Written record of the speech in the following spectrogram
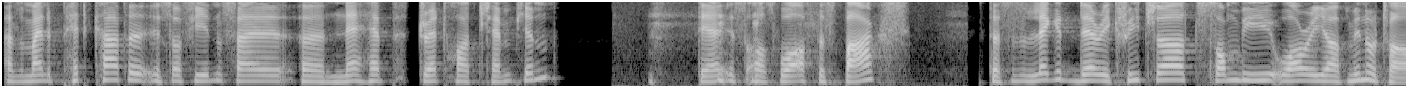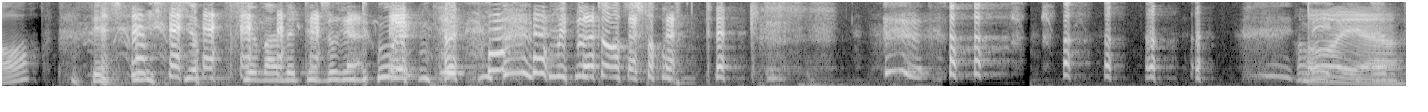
also meine Pet-Karte ist auf jeden Fall äh, Neheb Dreadhorde Champion. Der ist aus War of the Sparks. Das ist Legendary Creature, Zombie Warrior Minotaur. Den spiele ich vier, viermal mit Didgeridoo in meinem Minotaur Stoppdeck. oh ja. Ähm,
